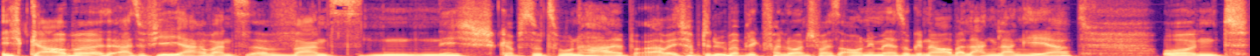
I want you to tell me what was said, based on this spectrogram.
Ich glaube, also vier Jahre waren es nicht, ich glaube so zweieinhalb, aber ich habe den Überblick verloren, ich weiß auch nicht mehr so genau, aber lang, lang her. Und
